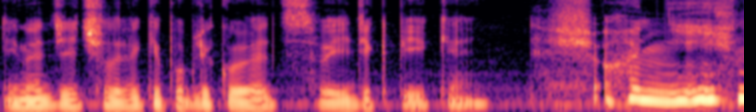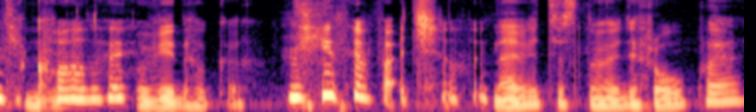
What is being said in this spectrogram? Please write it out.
іноді чоловіки публікують свої дікпіки? Що ні, ніколи. У відгуках? Ні, не бачила. Навіть існують групи,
